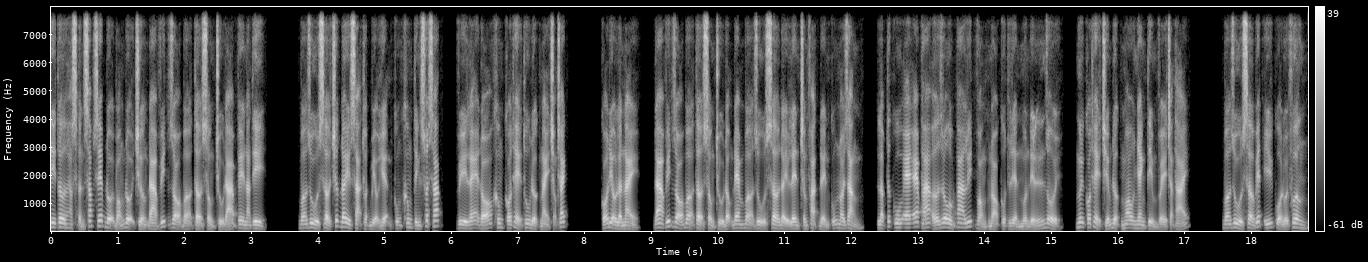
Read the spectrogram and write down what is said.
Peter Hudson sắp xếp đội bóng đội trưởng David dọ bờ tờ sống chủ đá penalty. Vợ dù sở trước đây xạ thuật biểu hiện cũng không tính xuất sắc, vì lẽ đó không có thể thu được này trọng trách. Có điều lần này, David dọ bờ tờ sổng chủ động đem vợ dù sở đẩy lên chấm phạt đền cũng nói rằng, lập tức UEFA ở Europa League vòng nọ cột liền muốn đến, đến rồi, ngươi có thể chiếm được mau nhanh tìm về trạng thái. Vợ dù sở biết ý của đối phương,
